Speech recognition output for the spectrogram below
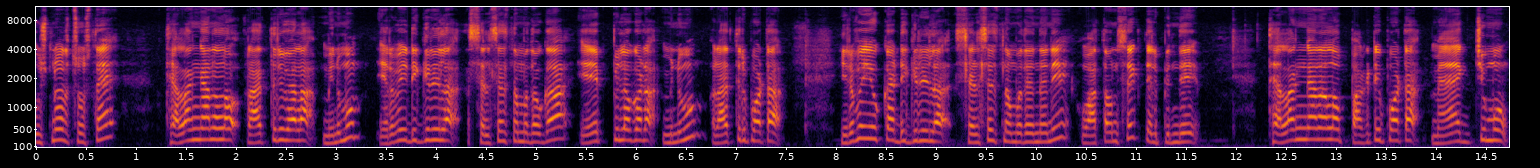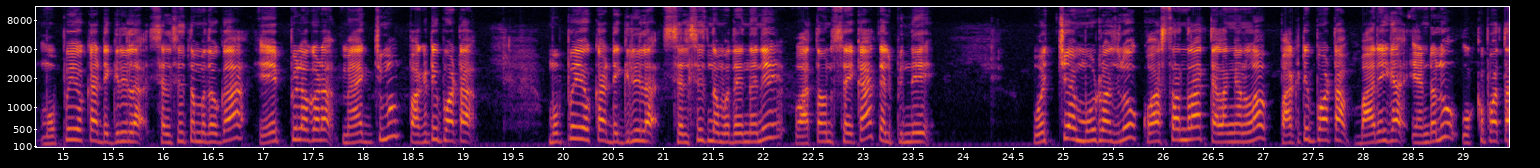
ఉష్ణోగ్రత చూస్తే తెలంగాణలో రాత్రి వేళ మినిమం ఇరవై డిగ్రీల సెల్సియస్ నమోదవగా ఏపీలో కూడా మినిమం రాత్రిపూట ఇరవై ఒక్క డిగ్రీల సెల్సియస్ నమోదైందని వాతావరణ శాఖ తెలిపింది. తెలంగాణలో పగటిపూట మ్యాక్సిమం ముప్పై ఒక్క డిగ్రీల సెల్సియస్ నమోదుగా ఏపీలో కూడా మ్యాక్సిమం పగటిపూట ముప్పై ఒక్క డిగ్రీల సెల్సియస్ నమోదైందని వాతావరణ శాఖ తెలిపింది. వచ్చే మూడు రోజులు కోస్తాంధ్ర తెలంగాణలో పగటిపూట భారీగా ఎండలు ఉక్కపోత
